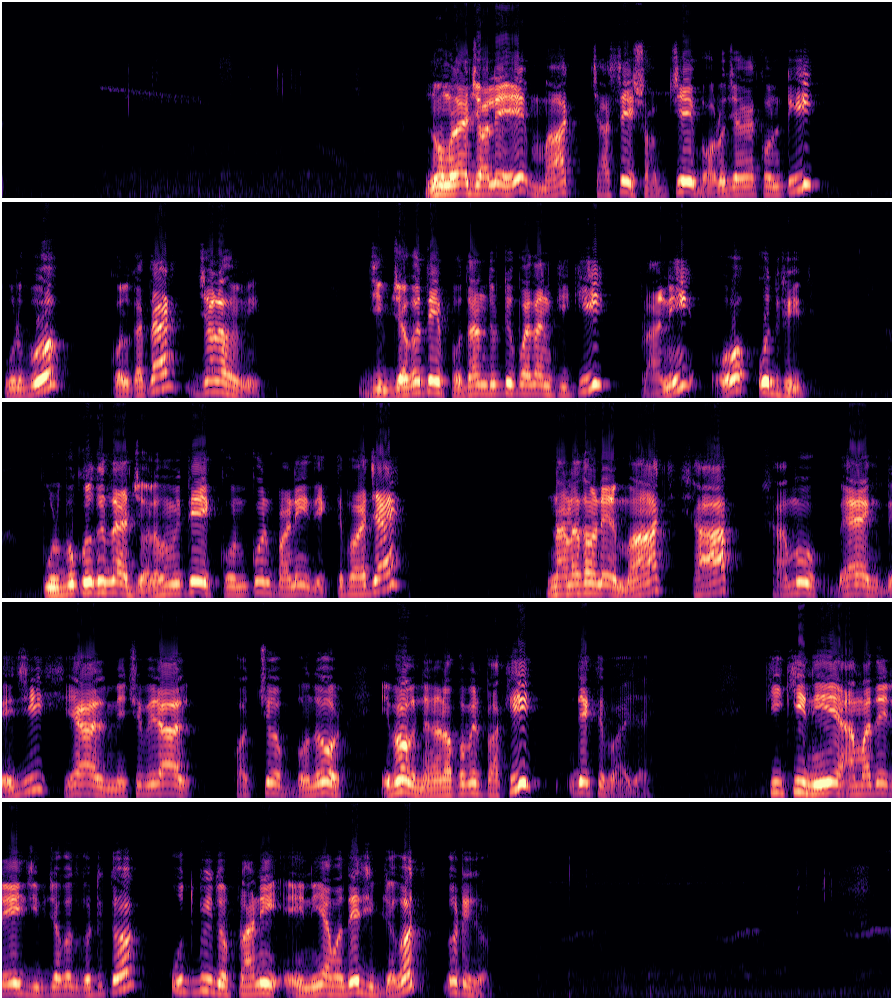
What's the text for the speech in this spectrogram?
নোংরা জলে মাছ চাষে সবচেয়ে বড় জায়গা কোনটি? পূর্ব কলকাতার জলাভূমি। জীবজগতে প্রধান দুটি উপাদান কি কি? প্রাণী ও উদ্ভিদ। পূর্ব কলকাতার জলাভূমিতে কোন কোন প্রাণী দেখতে পাওয়া যায়? নানা ধরনের মাছ, সাপ, শামুক ব্যাং বেজি, শিয়াল, মেছো বিড়াল, কচ্ছপ, বোঁদর এবং নানা রকমের পাখি দেখতে পাওয়া যায়। কি কি নিয়ে আমাদের এই জীবজগৎ গঠিত? উদ্ভিদ ও প্রাণী এই নিয়ে আমাদের জীবজগৎ গঠিত।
